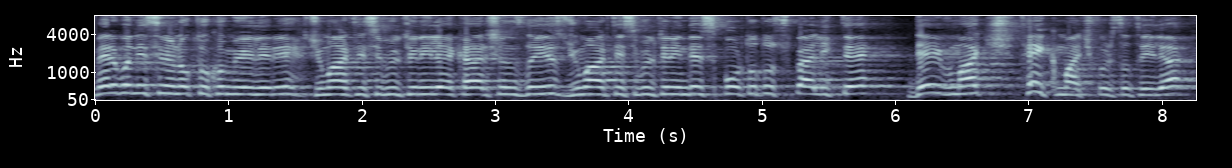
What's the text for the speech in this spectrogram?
Merhaba Nesine.com üyeleri. Cumartesi bülteniyle karşınızdayız. Cumartesi bülteninde Spor Toto Süper Lig'de dev maç, tek maç fırsatıyla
